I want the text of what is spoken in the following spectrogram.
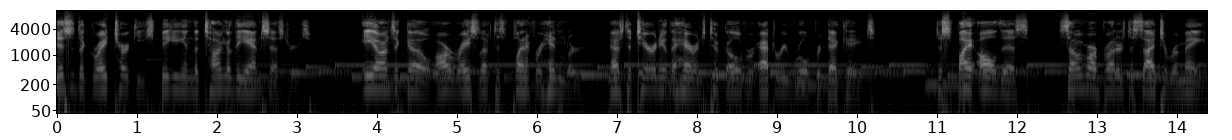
This is the Great Turkey speaking in the tongue of the ancestors. Eons ago, our race left this planet for Hyndler, as the tyranny of the Herons took over after we ruled for decades. Despite all this, some of our brothers decided to remain,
